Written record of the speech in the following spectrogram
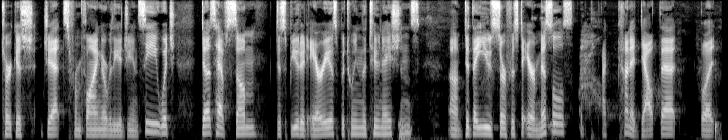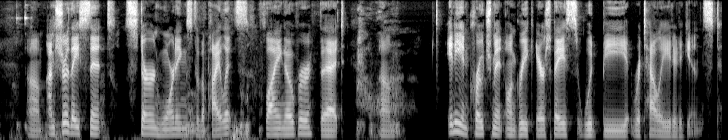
Turkish jets from flying over the Aegean Sea, which does have some disputed areas between the two nations. Um, did they use surface to air missiles? I kind of doubt that, but um, I'm sure they sent stern warnings to the pilots flying over that um, any encroachment on Greek airspace would be retaliated against.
